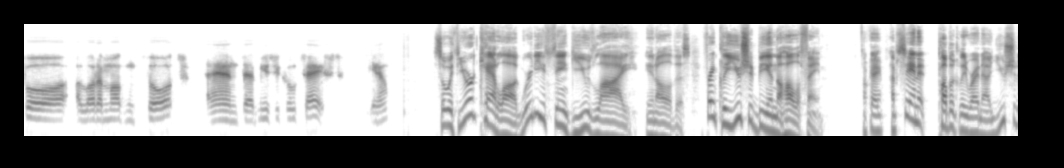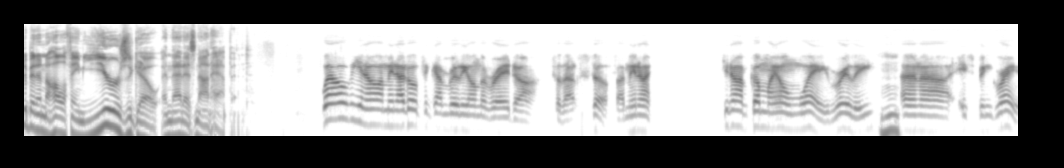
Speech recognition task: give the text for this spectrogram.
for a lot of modern thought and uh, musical taste. You know, So, with your catalog, where do you think you lie in all of this? Frankly, you should be in the Hall of Fame. Okay, I'm saying it publicly right now. You should have been in the Hall of Fame years ago, and that has not happened. well, you know, I mean, I don't think I'm really on the radar for that stuff. I mean, I, you know, I've gone my own way, really, Mhm. and uh, it's been great.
